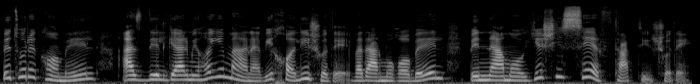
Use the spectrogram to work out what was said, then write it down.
به طور کامل از دلگرمی های معنوی خالی شده و در مقابل به نمایشی صرف تبدیل شده.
